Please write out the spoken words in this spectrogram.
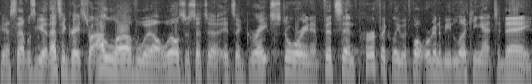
Yes, that was good. That's a great story. I love Will. Will's just such a it's a great story and it fits in perfectly with what we're going to be looking at today.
